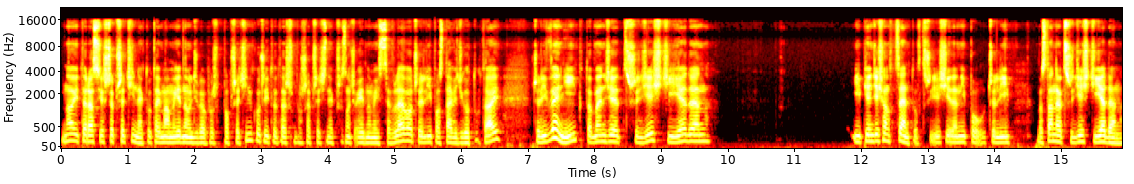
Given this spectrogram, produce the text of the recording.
No i teraz jeszcze przecinek. Tutaj mamy jedną liczbę po, po, przecinku, czyli to też muszę przecinek przesunąć o jedno miejsce w lewo, czyli postawić go tutaj. Czyli wynik to będzie 31 i 50 centów, 31,5, czyli dostanę 31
